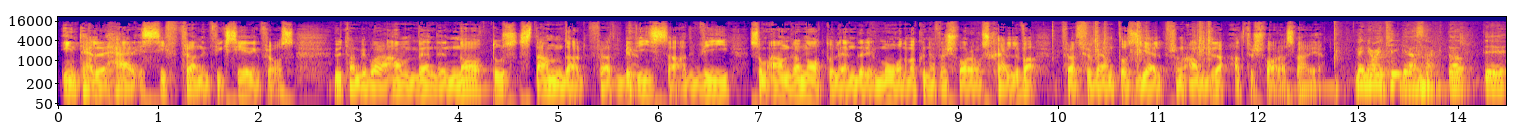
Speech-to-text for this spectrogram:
Inte heller här är siffran en fixering för oss, utan vi bara använder NATOs standard för att bevisa att vi som andra NATO-länder är måna om att kunna försvara oss själva för att förvänta oss hjälp från andra att försvara Sverige. Men jag har ju tidigare sagt att det, eh,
